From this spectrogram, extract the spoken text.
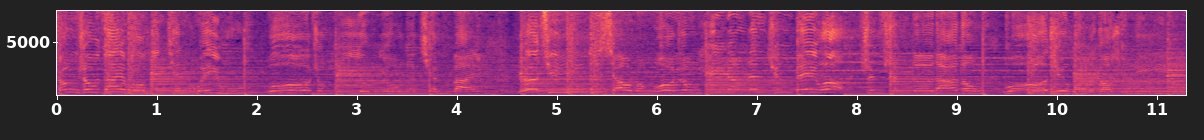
双手在我面前挥舞，我终于拥有了千百热情的笑容，我终于让人群被我深深的打动，我却忘了告诉你，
